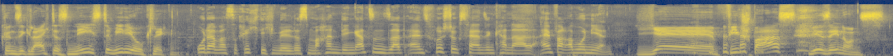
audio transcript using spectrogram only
können Sie gleich das nächste Video klicken. Oder was richtig Wildes machen, den ganzen Sat1 Frühstücksfernsehen-Kanal einfach abonnieren. Yeah, viel Spaß, wir sehen uns.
